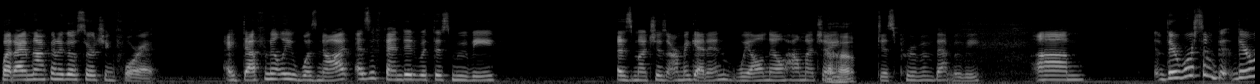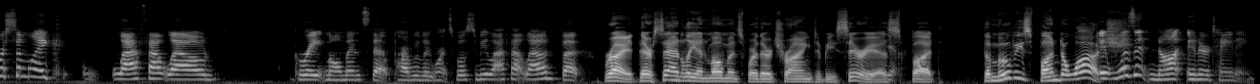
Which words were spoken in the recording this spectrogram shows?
But I'm not gonna go searching for it. I definitely was not as offended with this movie as much as Armageddon. We all know how much I Uh-huh. disapprove of that movie. Um, there were some there were some like laugh out loud great moments that probably weren't supposed to be laugh out loud, but Right. They're sadly in moments where they're trying to be serious, but the movie's fun to watch. it wasn't not entertaining.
